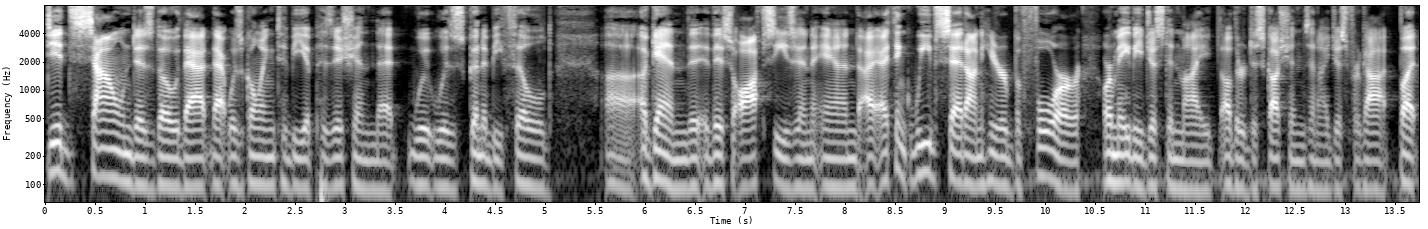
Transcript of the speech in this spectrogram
did sound as though that that was going to be a position that w- was going to be filled. Uh, again, th- this off season, and I, I think we've said on here before, or maybe just in my other discussions, and I just forgot. But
